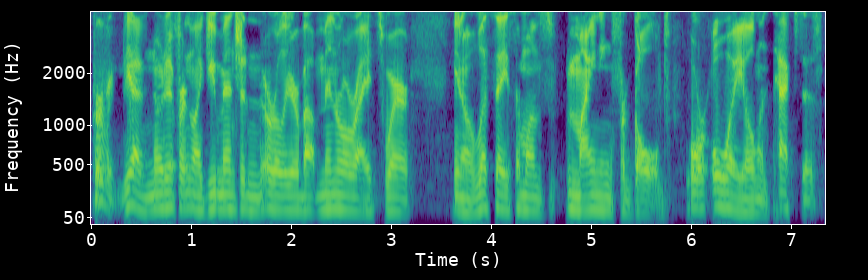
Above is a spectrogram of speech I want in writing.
Perfect. Yeah, no different. Like you mentioned earlier about mineral rights, where you know, let's say someone's mining for gold or oil in Texas.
